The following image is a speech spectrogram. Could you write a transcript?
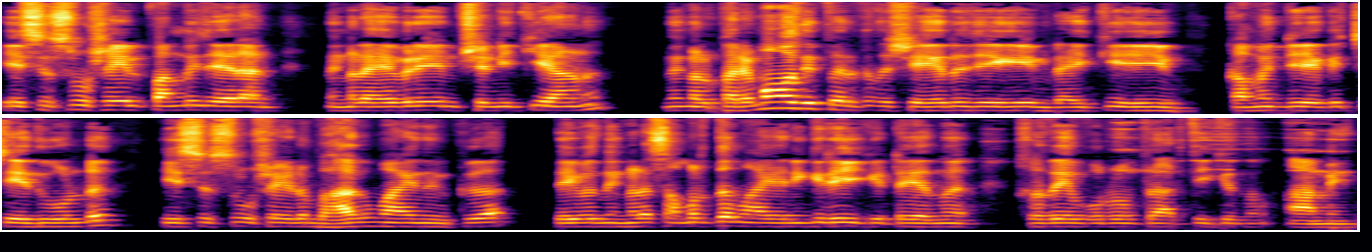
ഈ ശുശ്രൂഷയിൽ പങ്കുചേരാൻ നിങ്ങളേവരെയും ക്ഷണിക്കുകയാണ്. നിങ്ങൾ പരമാവധി പേർക്ക് ഇത് ഷെയർ ചെയ്യുകയും ലൈക്ക് ചെയ്യുകയും കമന്റ് ചെയ്യുകയൊക്കെ ചെയ്തുകൊണ്ട് ഈ ശുശ്രൂഷയുടെ ഭാഗമായി നിൽക്കുക. ദൈവം നിങ്ങളെ സമൃദ്ധമായി അനുഗ്രഹിക്കട്ടെ എന്ന് ഹൃദയപൂർവം പ്രാർത്ഥിക്കുന്നു. ആമീൻ.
